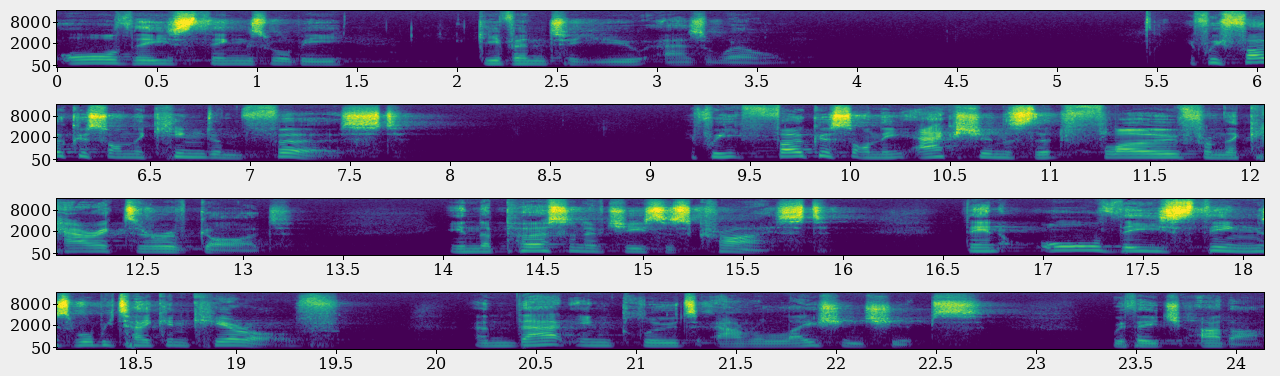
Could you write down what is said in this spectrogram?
all these things will be given to you as well. If we focus on the kingdom first, if we focus on the actions that flow from the character of God in the person of Jesus Christ, then all these things will be taken care of. And that includes our relationships with each other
